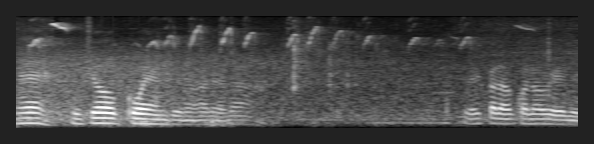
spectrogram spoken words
うんねえ、武城公園っていうのがあるな。それからこの上に。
